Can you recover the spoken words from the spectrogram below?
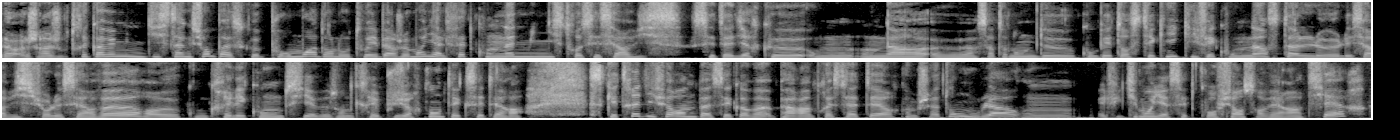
Alors, je rajouterais quand même une distinction parce que pour moi, dans l'auto-hébergement, il y a le fait qu'on administre ses services. C'est-à-dire que on, a euh, un certain nombre de compétences techniques qui fait qu'on installe euh, les services sur le serveur, euh, qu'on crée les comptes s'il y a besoin de créer plusieurs comptes, etc. Ce qui est très différent de passer comme par un prestataire comme Chaton, où là, on, effectivement, il y a cette confiance envers un tiers,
